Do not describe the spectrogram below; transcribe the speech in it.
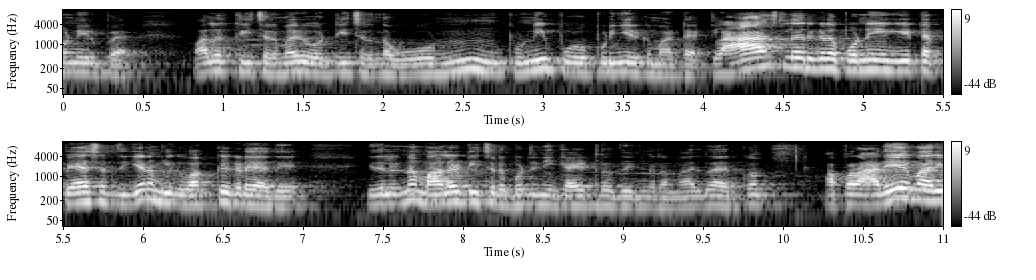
பண்ணியிருப்பேன் மலர் டீச்சர் மாதிரி ஒரு டீச்சர் இருந்தால் ஒன்றும் புண்ணி பு பிடுங்கியிருக்க மாட்டேன். கிளாஸில் இருக்கிற பொண்ணுங்கிட்ட பேசுகிறதுக்கே நம்மளுக்கு வக்கு கிடையாது. இதில் என்ன மலர் டீச்சரை போட்டு நீ கைட்டுறதுங்கிற மாதிரி தான் இருக்கும். அப்புறம் அதே மாதிரி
